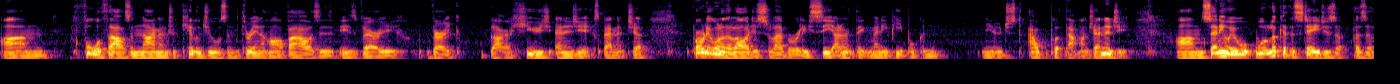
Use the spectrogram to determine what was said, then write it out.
Um, 4,900 kilojoules in three and a half hours is, is very, very, like a huge energy expenditure. Probably one of the largest you'll ever really see. I don't think many people can, you know, just output that much energy. Um, so anyway, we'll, we'll, look at the stages as a,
